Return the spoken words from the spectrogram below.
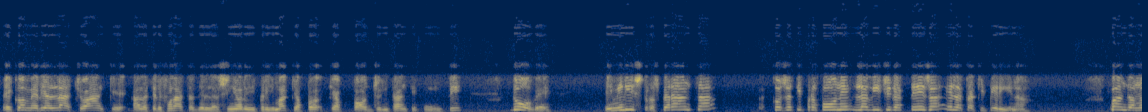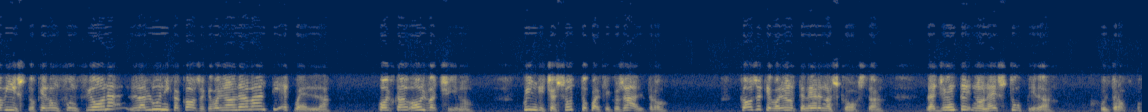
E come riallaccio anche alla telefonata del signore di prima, che, appo- che appoggio in tanti punti, dove il ministro Speranza cosa ti propone? La vigile attesa e la tachipirina. Quando hanno visto che non funziona, l'unica cosa che vogliono andare avanti è quella, o il, o il vaccino. Quindi c'è sotto qualche cos'altro, cosa che vogliono tenere nascosta. La gente non è stupida, purtroppo,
